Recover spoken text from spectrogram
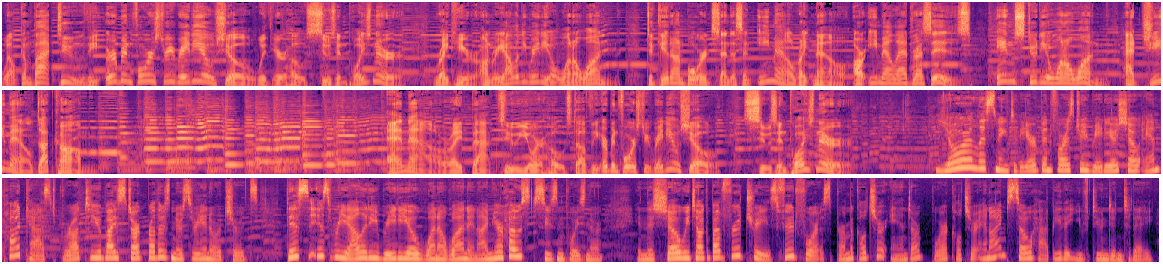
Welcome back to the Urban Forestry Radio Show with your host, Susan Poisner, right here on Reality Radio 101. To get on board, send us an email right now. Our email address is instudio101 at gmail.com. And now, right back to your host of the Urban Forestry Radio Show, Susan Poisner. You're listening to the Urban Forestry Radio Show and podcast brought to you by Stark Brothers Nursery and Orchards. This is Reality Radio 101, and I'm your host, Susan Poisner. In this show, we talk about fruit trees, food forests, permaculture, and arboriculture, and I'm so happy that you've tuned in today.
